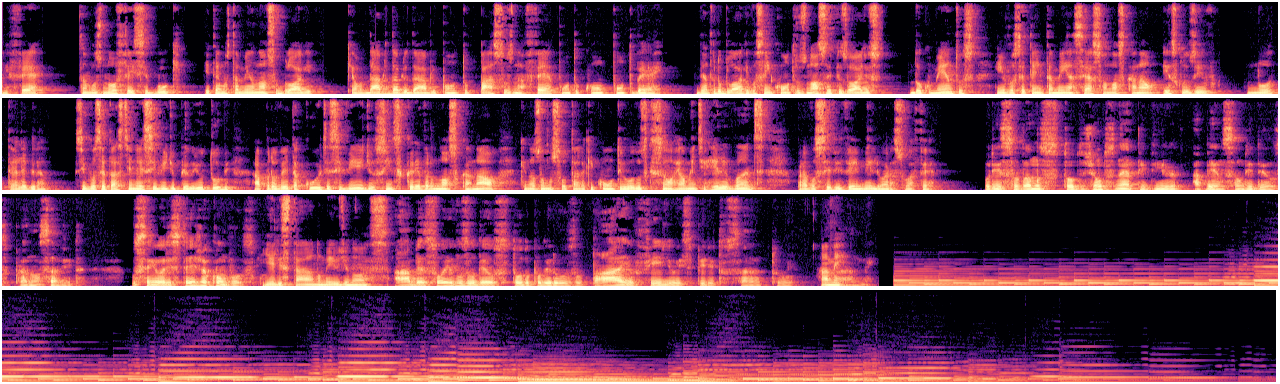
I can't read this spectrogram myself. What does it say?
fé. Estamos no Facebook e temos também o nosso blog, que é o www.passosnafé.com.br. Dentro do blog você encontra os nossos episódios, documentos e você tem também acesso ao nosso canal exclusivo no Telegram. Se você está assistindo esse vídeo pelo YouTube, aproveita, curta esse vídeo, se inscreva no nosso canal, que nós vamos soltar aqui conteúdos que são realmente relevantes para você viver melhor a sua fé. Por isso vamos todos juntos, né, pedir a benção de Deus para a nossa vida. O Senhor esteja convosco. E Ele está no meio de nós. Abençoe-vos o Deus Todo-Poderoso, o Pai, o Filho e o Espírito Santo. Amém. Amém.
